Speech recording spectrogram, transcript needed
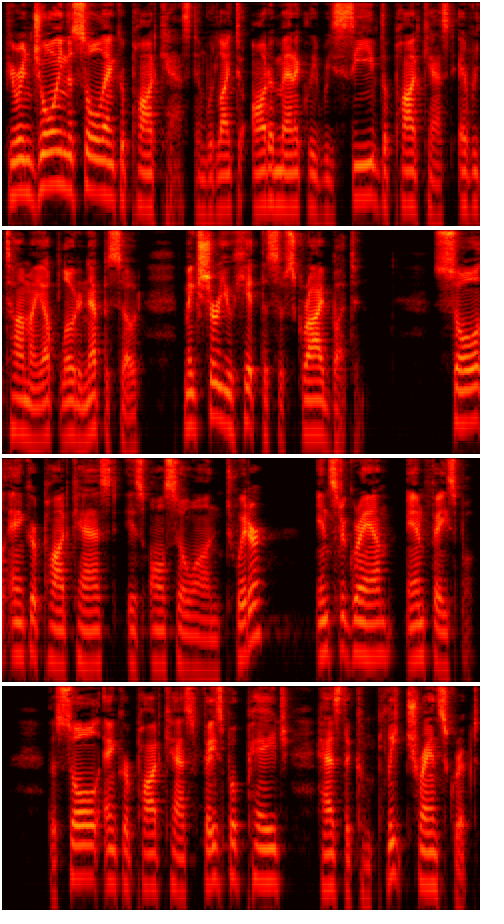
If you're enjoying the Soul Anchor podcast and would like to automatically receive the podcast every time I upload an episode, make sure you hit the subscribe button. Soul Anchor Podcast is also on Twitter, Instagram, and Facebook. The Soul Anchor Podcast Facebook page has the complete transcript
